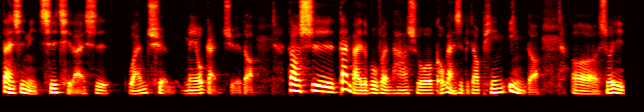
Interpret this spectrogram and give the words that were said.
但是你吃起来是完全没有感觉的。倒是蛋白的部分，他说口感是比较偏硬的，呃，所以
